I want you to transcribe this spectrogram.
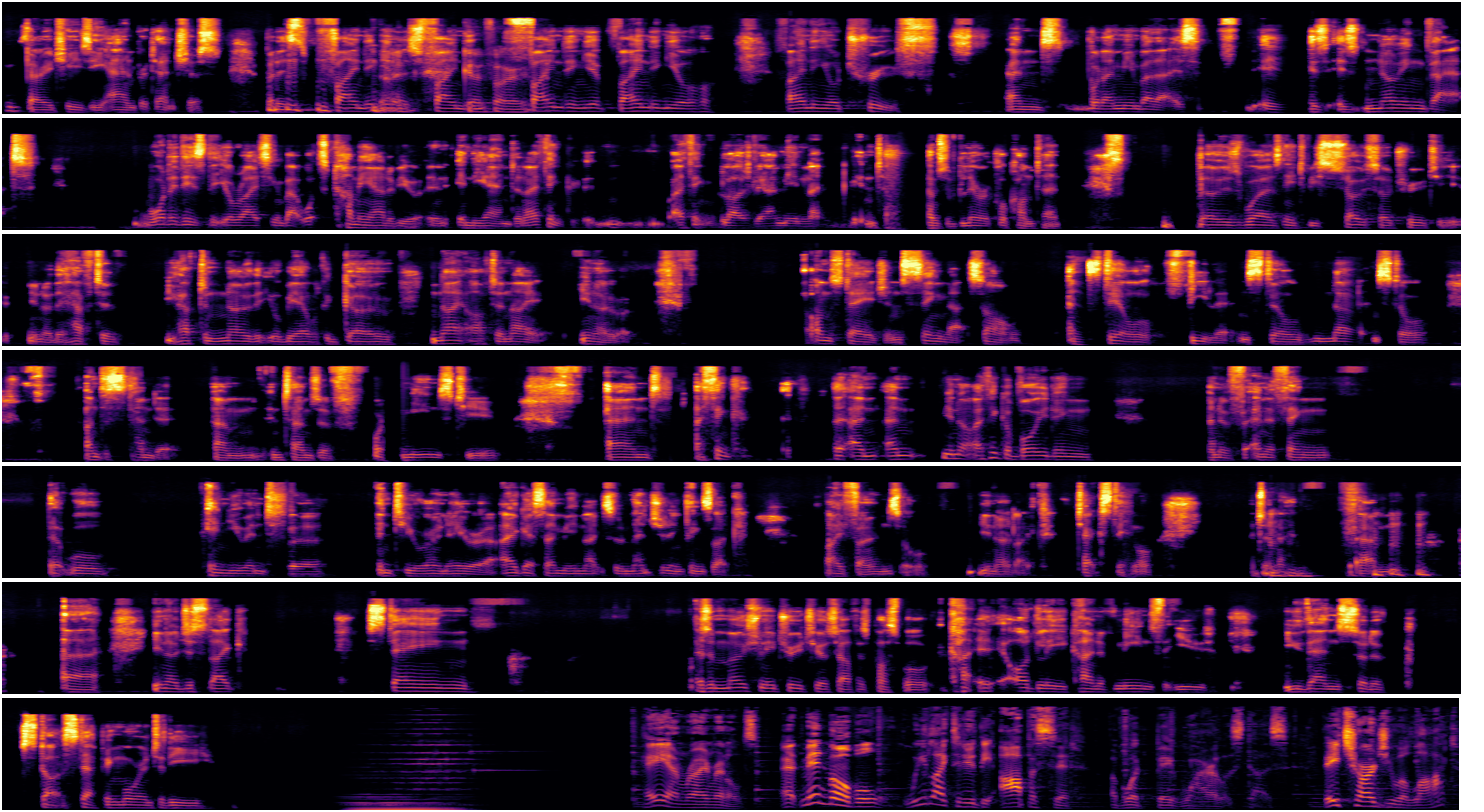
very cheesy and pretentious. But it's finding no, you know it's finding finding your finding your finding your truth. And what I mean by that is is is knowing that what it is that you're writing about, what's coming out of you in, in the end. And I think, I think largely, I mean, like in terms of lyrical content, those words need to be so so true to you. You know they have to you have to know that you'll be able to go night after night you know on stage and sing that song and still feel it and still know it and still understand it um, in terms of what it means to you. And i think and and you know i think avoiding kind of anything that will pin you into a, into your own era i guess i mean like sort of mentioning things like iPhones or you know like texting or I don't know. Mm-hmm. Um, uh, you know, just like staying as emotionally true to yourself as possible. It oddly, kind of means that you you then sort of start stepping more into the Hey, I'm Ryan Reynolds. At Mint Mobile, we like to do the opposite of what Big Wireless does. They charge you a lot,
